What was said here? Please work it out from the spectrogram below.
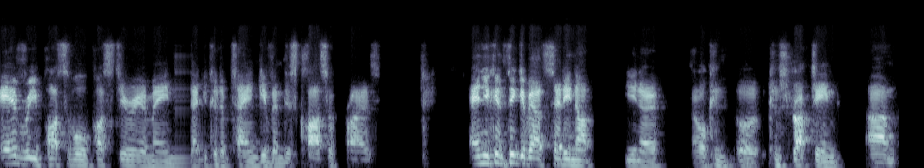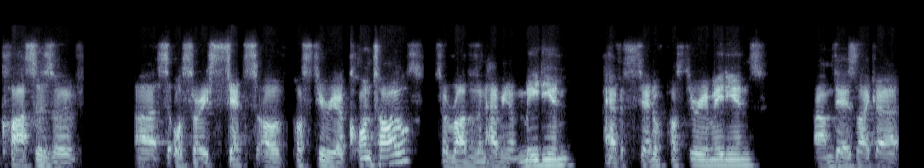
every possible posterior mean that you could obtain given this class of priors. And you can think about setting up, you know, or, con, or constructing um, classes of, uh, or sorry, sets of posterior quantiles. So rather than having a median, I have a set of posterior medians. Um, there's like a,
